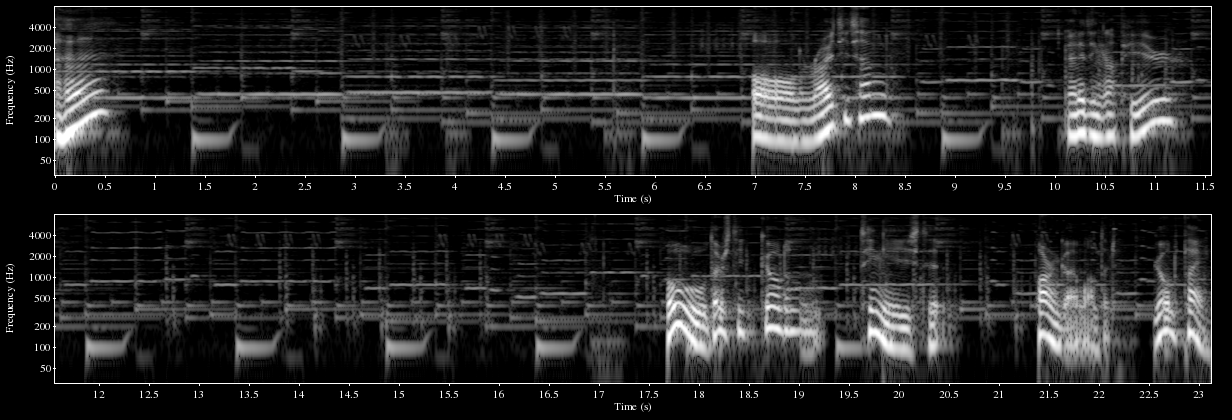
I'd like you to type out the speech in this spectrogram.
Huh? Alrighty then. Anything up here? Oh, there's the golden thingies the barn guy wanted. Gold paint,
